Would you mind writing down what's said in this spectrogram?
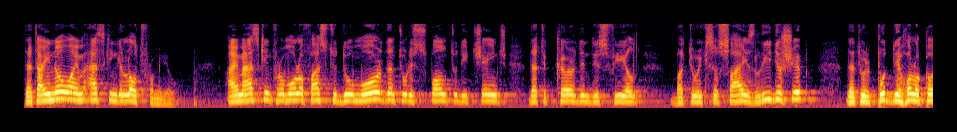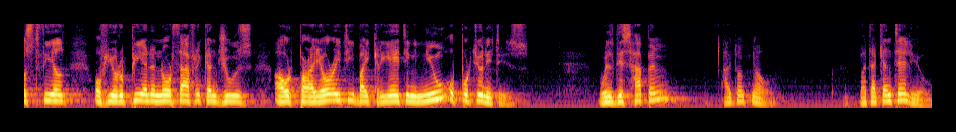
that I know I'm asking a lot from you. I'm asking from all of us to do more than to respond to the change that occurred in this field, but to exercise leadership that will put the Holocaust field of European and North African Jews our priority by creating new opportunities. Will this happen? I don't know. But I can tell you,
